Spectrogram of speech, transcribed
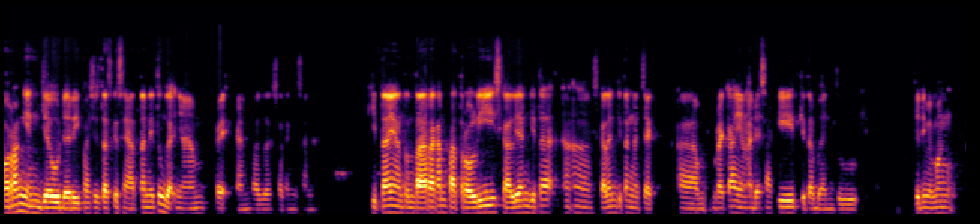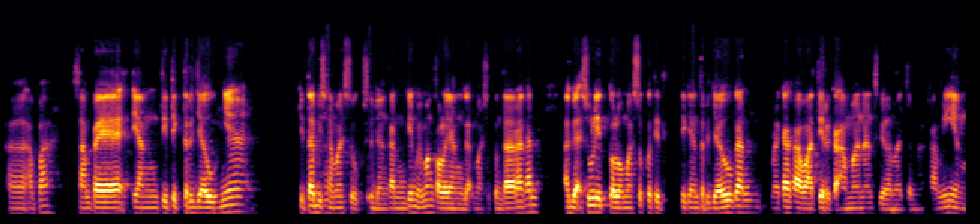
orang yang jauh dari fasilitas kesehatan itu nggak nyampe kan fasilitas kesehatan di sana. Kita yang tentara kan patroli sekalian kita eh, eh, sekalian kita ngecek eh, mereka yang ada sakit kita bantu. Jadi memang eh, apa sampai yang titik terjauhnya kita bisa masuk. Sedangkan mungkin memang kalau yang nggak masuk tentara kan agak sulit kalau masuk ke titik yang terjauh kan mereka khawatir keamanan segala macam. Nah, kami yang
